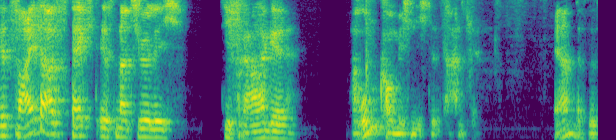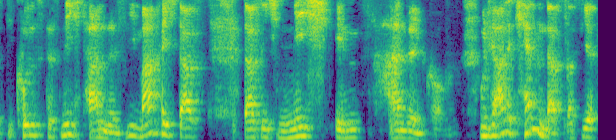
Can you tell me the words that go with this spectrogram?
Der zweite Aspekt ist natürlich, die Frage, warum komme ich nicht ins Handeln? Ja, das ist die Kunst des Nichthandelns. Wie mache ich das, dass ich nicht ins Handeln komme? Und wir alle kennen das, dass wir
